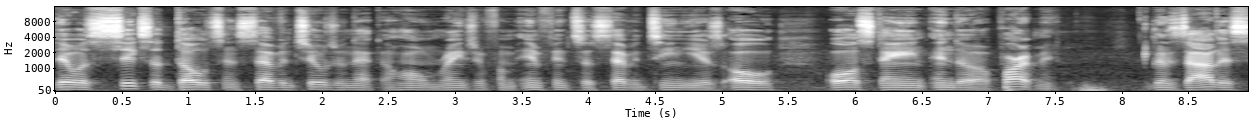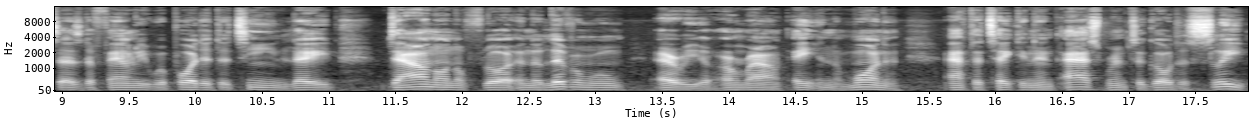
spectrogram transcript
there was six adults and seven children at the home, ranging from infant to 17 years old, all staying in the apartment. Gonzalez says the family reported the teen laid down on the floor in the living room area around 8 in the morning after taking an aspirin to go to sleep.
